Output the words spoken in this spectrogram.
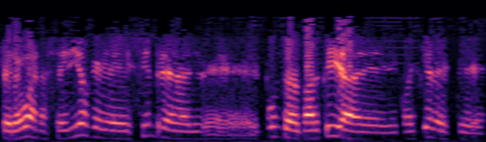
Pero bueno, se dio que siempre el, el punto de partida de, cualquier este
